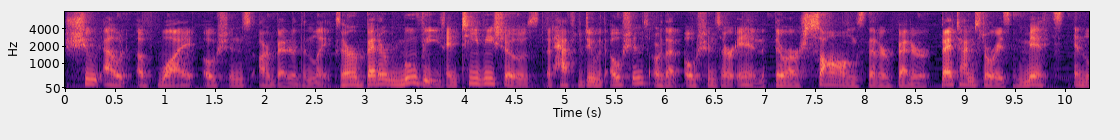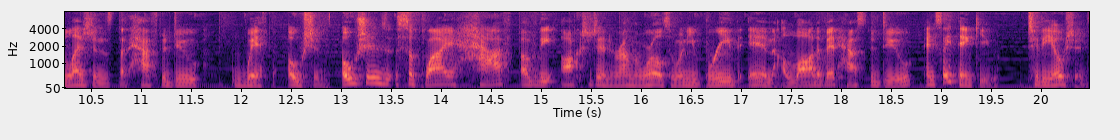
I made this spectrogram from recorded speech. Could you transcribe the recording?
ba shootout of why oceans are better than lakes. There are better movies and TV shows that have to do with oceans or that oceans are in. There are songs that are better, bedtime stories, myths, and legends that have to do with oceans. Oceans supply half of the oxygen around the world, so when you breathe in, a lot of it has to do and say thank you to the ocean.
